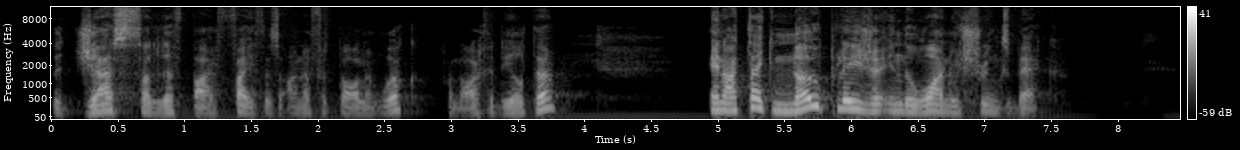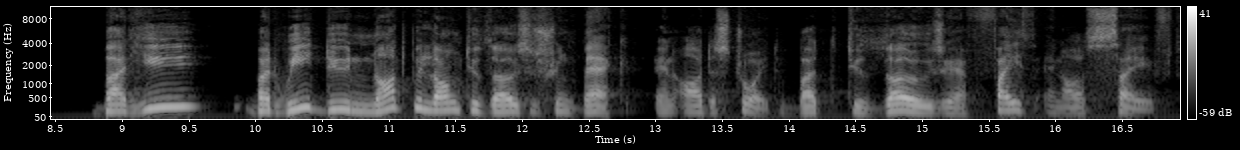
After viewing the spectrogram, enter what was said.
The just shall live by faith is 'n ander vertaling ook van daai gedeelte. And I take no pleasure in the one who shrinks back. But he but we do not belong to those who shrink back and are destroyed, but to those who have faith and are saved.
